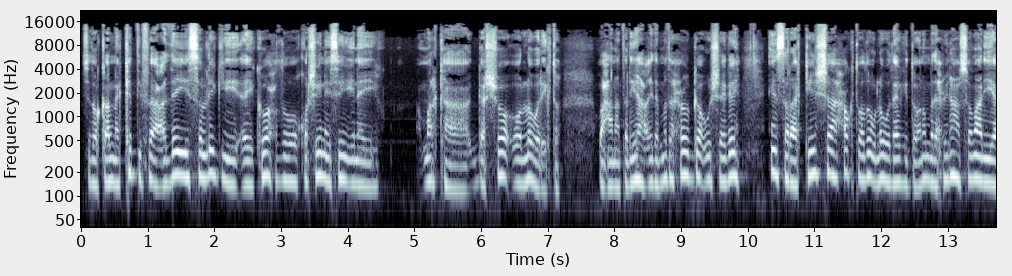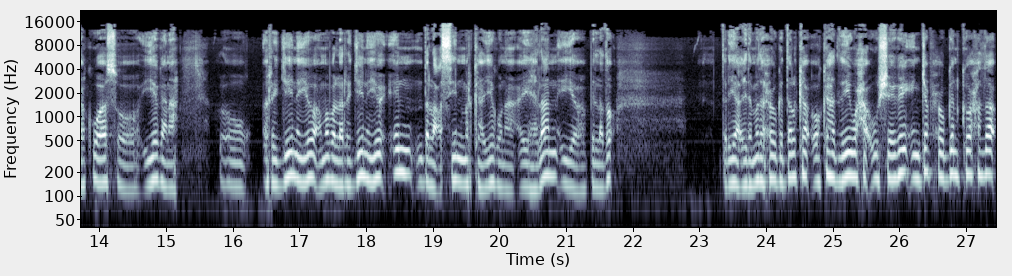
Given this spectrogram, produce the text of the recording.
Sidoo kalena ka difaacday saldhigii ay kooxdu qorsheynaysay inay markaa gasho oo la wareegto. Waxaana taliyaha ciidamada xooga uu sheegay in saraakiisha xogtooda uu la wadaagi doono madaxweynaha soomaaliya kuwaasoo iyagana rajeynayo amaba la rajeynayo in dalacsiin marka iyaguna ay helaan iyo bilado. Taliyaha ciidamada xooga dalka oo ka hadlayay waxa uu sheegay in jab xoogan kooxda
